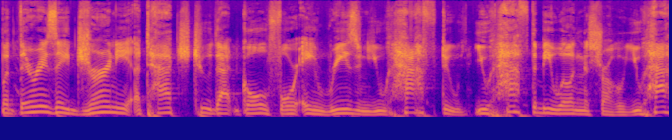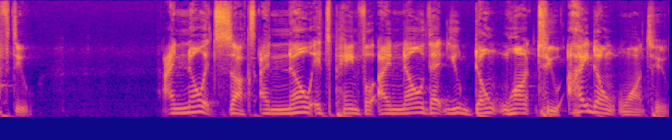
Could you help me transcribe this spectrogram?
But there is a journey attached to that goal for a reason. You have to. You have to be willing to struggle. You have to. I know it sucks. I know it's painful. I know that you don't want to. I don't want to.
